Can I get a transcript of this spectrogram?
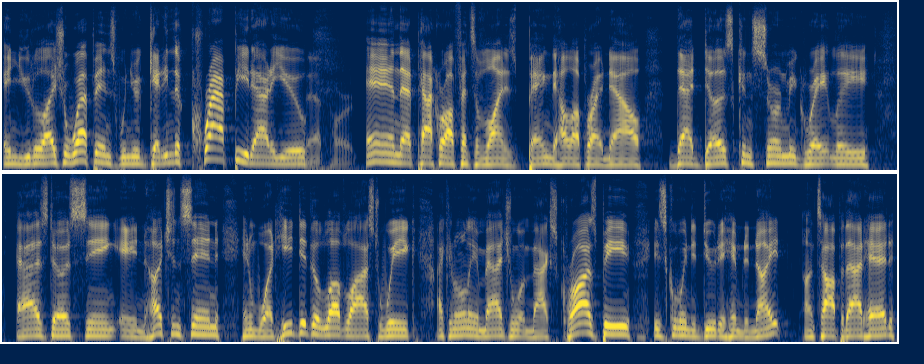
and utilize your weapons when you're getting the crap beat out of you. That part. And that Packer offensive line is banged the hell up right now. That does concern me greatly. As does seeing Aidan Hutchinson and what he did to Love last week. I can only imagine what Maxx Crosby is going to do to him tonight. On top of that head,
